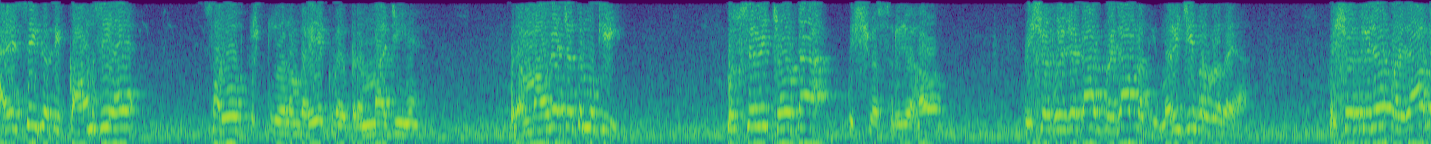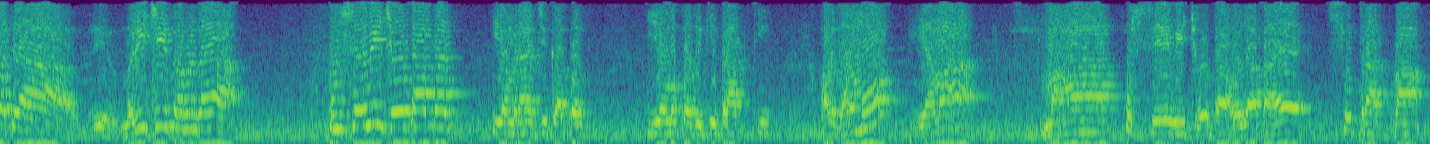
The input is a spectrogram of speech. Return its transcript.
ऐसी गति कौन सी है? सर्वोत्कृष्ट नंबर एक में ब्रह्मा जी हैं। ब्रह्मा हो गया चतुर्मुखी। उससे भी छोटा विश्व सृज विश्व सृज का प्रजापति, मरीची प्रवृदया विश्व सृज प्रजापति मरीची प्रवृदया उससे भी छोटा पद यमराज जी का पद। यम पद की प्राप्ति। और धर्मो यम। महान उससे भी छोटा हो जाता है सूत्रात्मा।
